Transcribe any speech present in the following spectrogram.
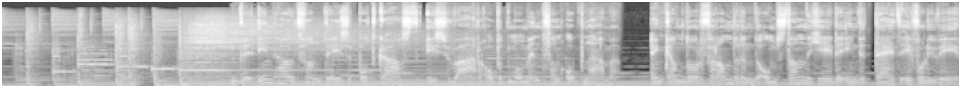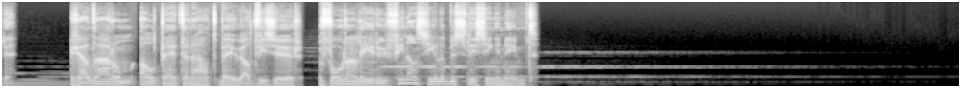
De inhoud van deze podcast is waar op het moment van opname en kan door veranderende omstandigheden in de tijd evolueren. Ga daarom altijd te raad bij uw adviseur vooraleer u financiële beslissingen neemt.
